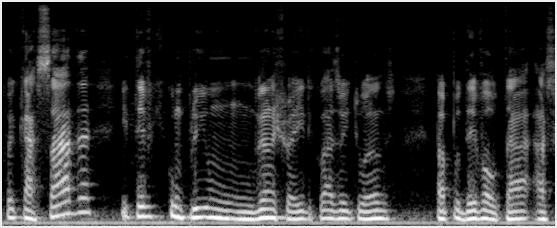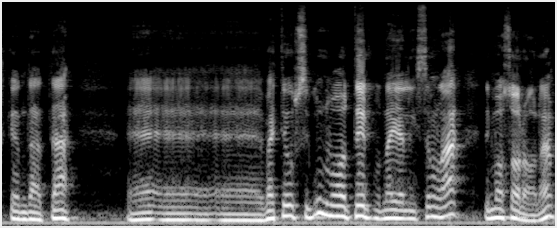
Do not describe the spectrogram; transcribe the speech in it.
foi caçada e teve que cumprir um, um gancho aí de quase oito anos para poder voltar a se candidatar. É, é, é, vai ter o segundo maior tempo na eleição lá de Mossoró, né?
